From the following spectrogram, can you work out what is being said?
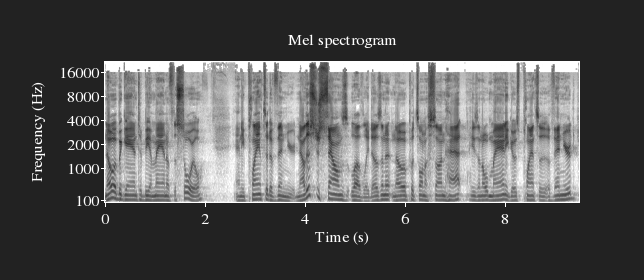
Noah began to be a man of the soil, and he planted a vineyard. Now, this just sounds lovely, doesn't it? Noah puts on a sun hat. He's an old man. He goes, plants a, vineyard.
